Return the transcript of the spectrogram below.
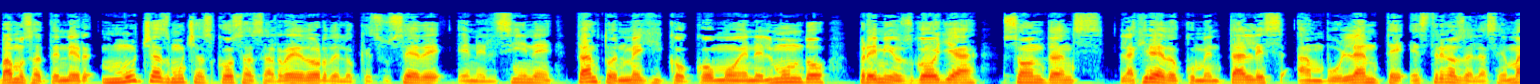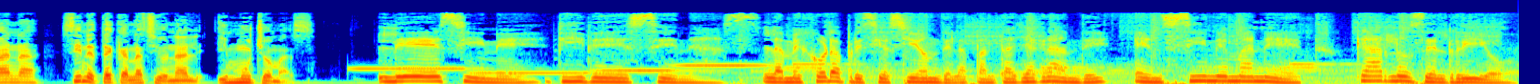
Vamos a tener muchas, muchas cosas alrededor de lo que sucede en el cine, tanto en México como en el mundo. Premios Goya, Sundance, la gira de documentales ambulante, estrenos de la semana, Cineteca Nacional y mucho más. Lee cine, vive escenas. La mejor apreciación de la pantalla grande en Cinemanet. Carlos del Río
